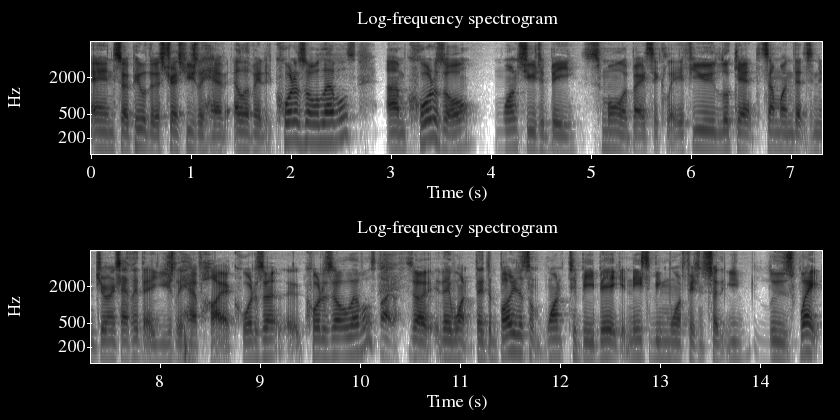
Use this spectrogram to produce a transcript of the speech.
And so people that are stressed usually have elevated cortisol levels. Um, cortisol wants you to be smaller, basically. If you look at someone that's an endurance athlete, they usually have higher cortisol cortisol levels. So they want the body doesn't want to be big; it needs to be more efficient so that you lose weight.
